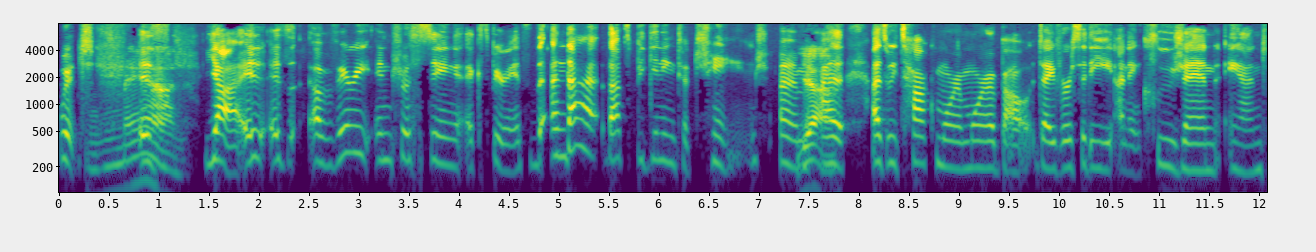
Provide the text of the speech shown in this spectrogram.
which Man. is yeah it is a very interesting experience and that that's beginning to change um Yeah. as, as we talk more and more about diversity and inclusion and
